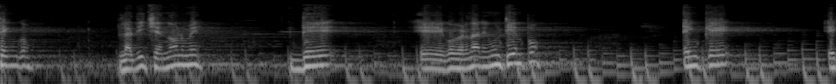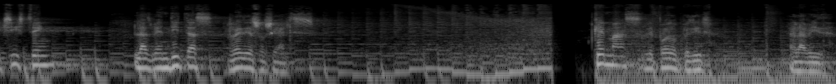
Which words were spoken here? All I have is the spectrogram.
tengo la dicha enorme de eh, gobernar en un tiempo en que existen las benditas redes sociales. ¿Qué más le puedo pedir a la vida?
